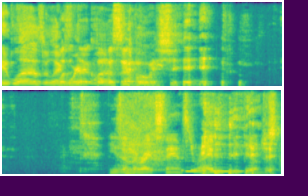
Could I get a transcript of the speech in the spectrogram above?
it was like was where it it was. symbol and shit? He's in the right stance, right? You know, just.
